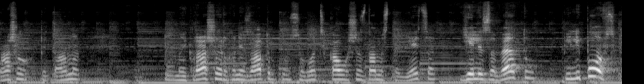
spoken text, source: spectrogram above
нашого капітана, найкращу організаторку всього цікавого, що з нами стається, Єлізавету Піліповську.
